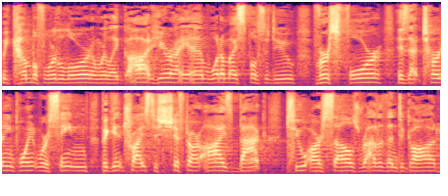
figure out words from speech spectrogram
we come before the Lord and we're like, God, here I am. What am I supposed to do? Verse 4 is that turning point where Satan begin, tries to shift our eyes back to ourselves rather than to God.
